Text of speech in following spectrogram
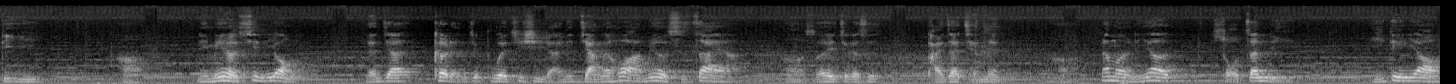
第一，啊，你没有信用，人家客人就不会继续来，你讲的话没有实在啊，啊，所以这个是排在前面，啊，那么你要守真理。一定要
